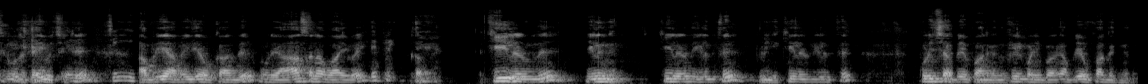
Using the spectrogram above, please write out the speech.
சின்முத்தில் கை வச்சுட்டு அப்படியே அமைதியா உட்காந்து உங்களுடைய ஆசன வாயுவை கீழிருந்து இழுங்க. கீழிருந்து இழுத்து பிடிங்க. கீழிருந்து இழுத்து பிடிச்சி அப்படியே பாருங்க. ஃபீல் பண்ணி பாருங்க. அப்படியே உட்காந்துக்குங்க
